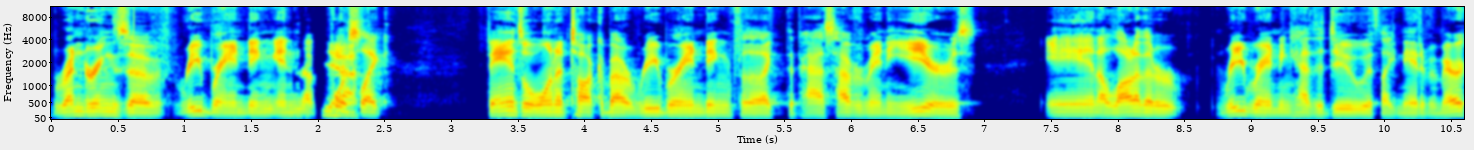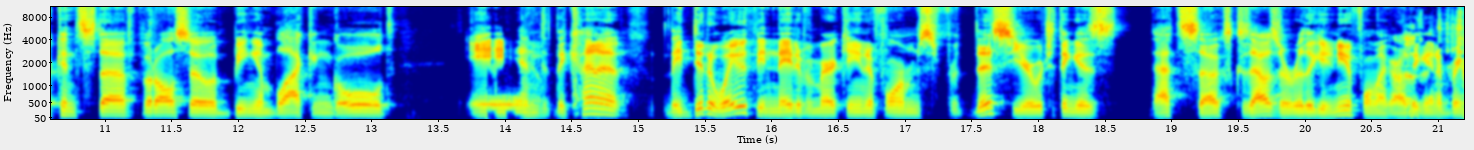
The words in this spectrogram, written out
renderings of rebranding, and of Yeah. course, like fans will want to talk about rebranding for like the past however many years, and a lot of the rebranding had to do with like Native American stuff, but also being in black and gold. And they kind of they did away with the Native American uniforms for this year, which I think is that sucks because that was a really good uniform. Like, are they going to bring?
